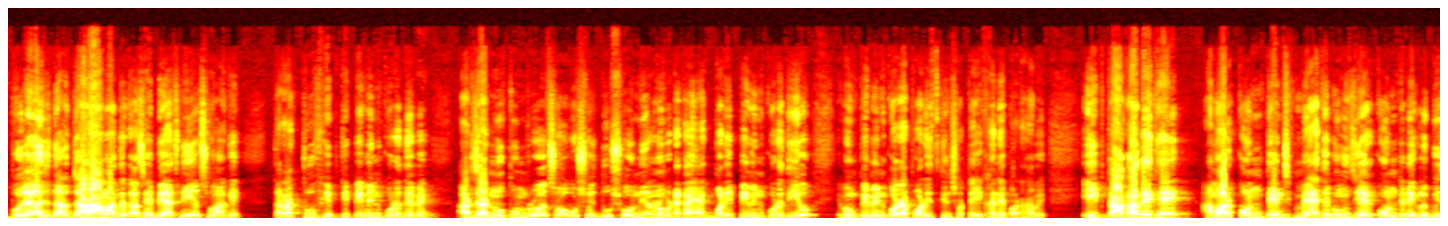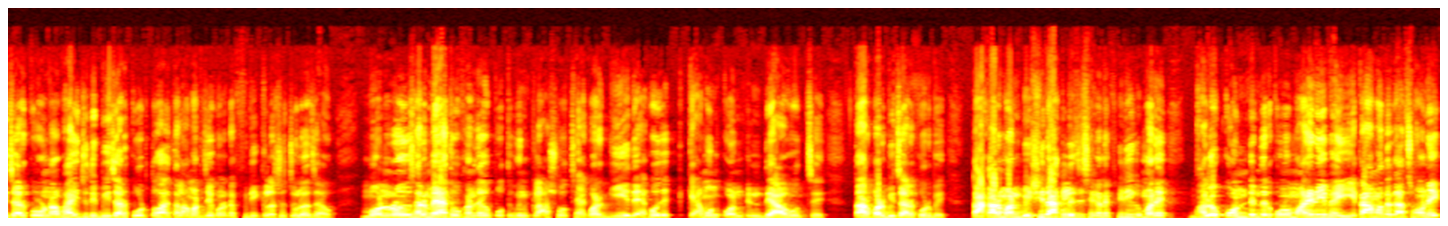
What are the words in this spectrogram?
বোঝা গেছে? যারা আমাদের কাছে ব্যাচ নিয়েছো আগে, তারা টু ফিফটি পেমেন্ট করে দেবে। আর যার নতুন রয়েছে অবশ্যই দুশো নিরানব্বই টাকা একবারই পেমেন্ট করে দিও এবং পেমেন্ট করার পর স্ক্রিনশটটা এখানে পাঠাবে। এই টাকা দেখে আমার কন্টেন্ট ম্যাথ এবং জিয়ের কন্টেন্ট এগুলো বিচার করো না ভাই। যদি বিচার করতে হয় তাহলে আমার যে কোনো একটা ফ্রি ক্লাসে চলে যাও। মনোরঞ্জন স্যার ম্যাথ ওখানে দেখো প্রতিদিন ক্লাস হচ্ছে, একবার গিয়ে দেখো যে কেমন কন্টেন্ট দেওয়া হচ্ছে, তারপর বিচার করবে। টাকার মান বেশি রাখলে যে সেখানে ফ্রি মানে ভালো কন্টেন্টের কোনো মানে নেই ভাই। এটা আমাদের কাছে অনেক।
